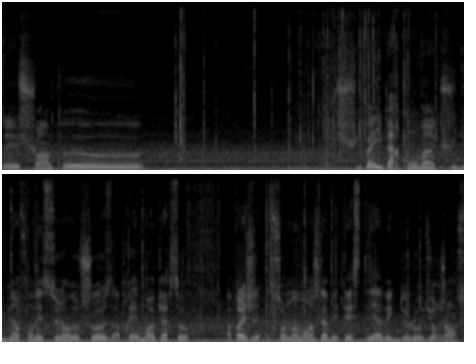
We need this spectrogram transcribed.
Je suis un peu. je suis pas hyper convaincu du bien fondé de ce genre de choses. Après, moi perso, après sur le moment, je l'avais testé avec de l'eau d'urgence,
